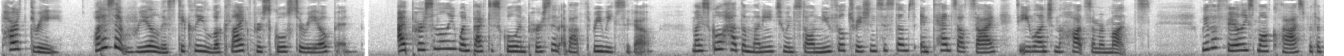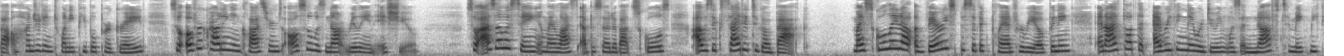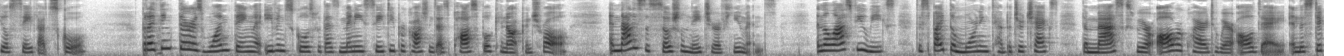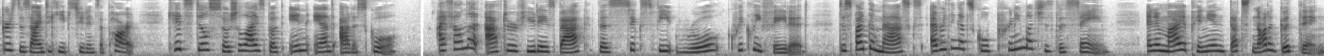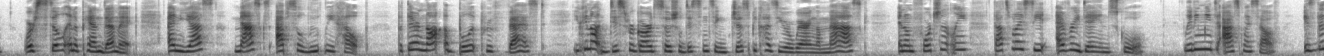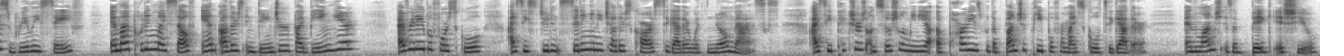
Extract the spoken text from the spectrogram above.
Part 3 What does it realistically look like for schools to reopen? I personally went back to school in person about three weeks ago. My school had the money to install new filtration systems and tents outside to eat lunch in the hot summer months. We have a fairly small class with about 120 people per grade, so overcrowding in classrooms also was not really an issue. So, as I was saying in my last episode about schools, I was excited to go back. My school laid out a very specific plan for reopening, and I thought that everything they were doing was enough to make me feel safe at school. But I think there is one thing that even schools with as many safety precautions as possible cannot control, and that is the social nature of humans. In the last few weeks, despite the morning temperature checks, the masks we are all required to wear all day, and the stickers designed to keep students apart, kids still socialize both in and out of school. I found that after a few days back, the six feet rule quickly faded. Despite the masks, everything at school pretty much is the same. And in my opinion, that's not a good thing. We're still in a pandemic. And yes, masks absolutely help, but they're not a bulletproof vest. You cannot disregard social distancing just because you are wearing a mask. And unfortunately, that's what I see every day in school, leading me to ask myself is this really safe? Am I putting myself and others in danger by being here? Every day before school, I see students sitting in each other's cars together with no masks. I see pictures on social media of parties with a bunch of people from my school together. And lunch is a big issue.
